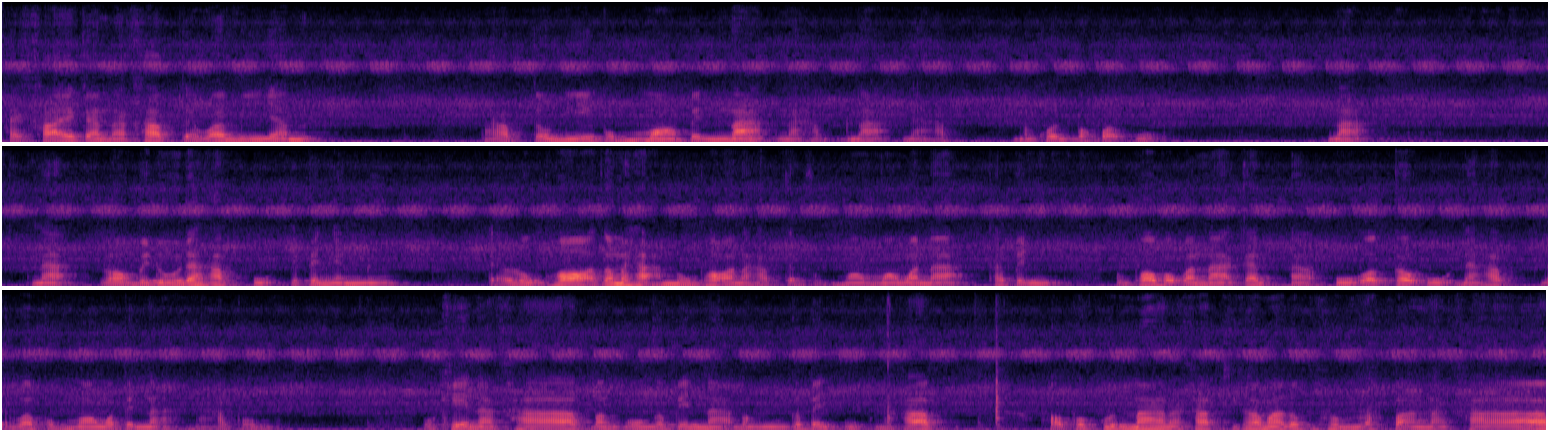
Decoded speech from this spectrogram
คล้ายๆกันนะครับ แต่ว่ามียันนะครับ ตรงนี้ผมมองเป็นณนะครับณนะครับบางคนบอกว่าอุณณลองไปดูนะครับอุจะเป็นอย่างหนึ่งแต่หลวงพ่อต้องไปถามหลวงพ่อนะครับ แต่ผมมองมองว่าณถ้าเป็นหลวงพ่อบอกว่าณก็อุก็ก็อุนะครับ แต่ว่าผมมองว่าเป็นณนะครับผม โอเคนะครับ บางองค์ก็เป็นนะบางองค์ก็เป็นอุกนะครับ ขอบพระคุณมากนะครับ ที่เข้ามารับชมรับฟังนะครับ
